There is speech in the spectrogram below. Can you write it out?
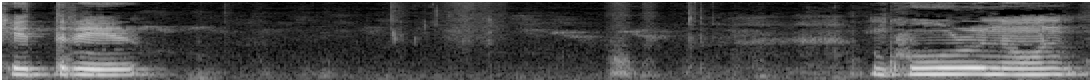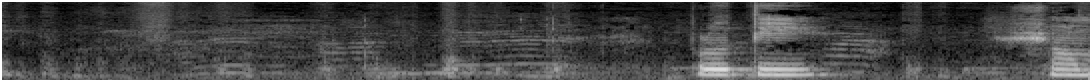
ক্ষেত্রের ঘূর্ণন প্রতি সম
